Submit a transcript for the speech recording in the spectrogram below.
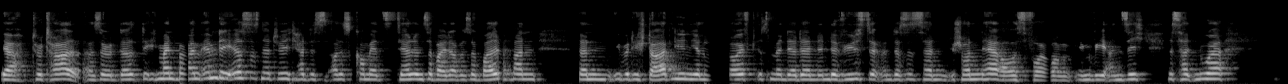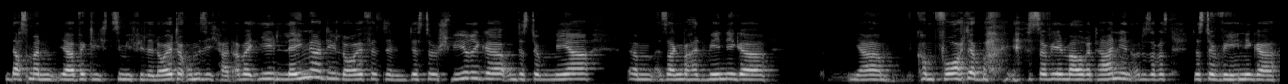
Ja, total. Also das, ich meine, beim MDS ist natürlich, hat es alles kommerziell und so weiter, aber sobald man dann über die Startlinie läuft, ist man ja dann in der Wüste und das ist dann schon eine Herausforderung irgendwie an sich. Ist halt nur, dass man ja wirklich ziemlich viele Leute um sich hat. Aber je länger die Läufe sind, desto schwieriger und desto mehr, ähm, sagen wir halt weniger ja, Komfort dabei ist, so wie in Mauretanien oder sowas, desto weniger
